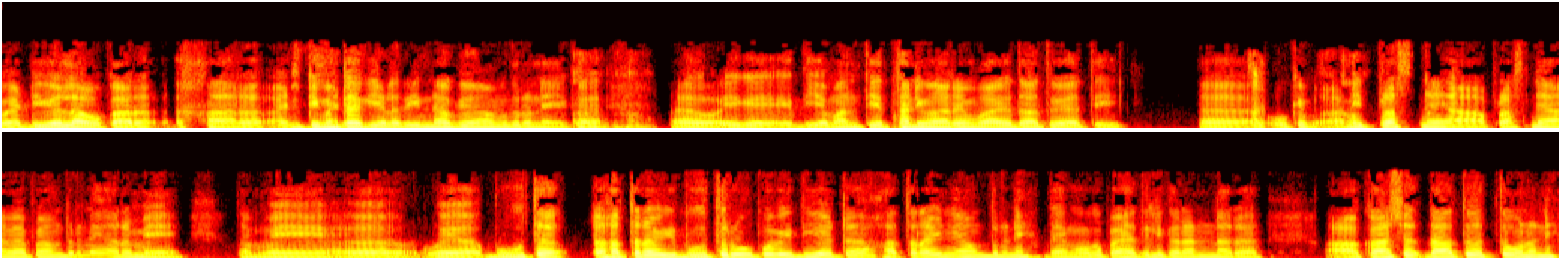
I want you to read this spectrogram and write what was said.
වැඩි වෙලා ඔක අර අර ඇන්ටි මැටර් කියලා තියන්නේ අපේ හඳුනන්නේ ඒක ඒක දියමන්තියත් අනිවාර්යෙන් වායු ධාතුවේ ඇති. ඕකේ අනිත් ප්‍රශ්නේ ප්‍රශ්නේ ආවේ අපේ හඳුනන්නේ අර මේ මේ ඔය භූත හතර භූත රූප විදියට හතරයිනේ හඳුනන්නේ. දැන් ඕක පැහැදිලි කරන්න අර ආකාශ ධාතුවත් ඕනනේ.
